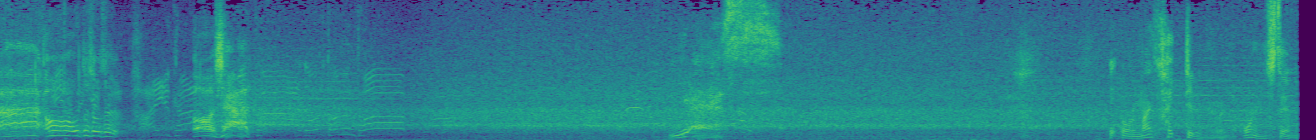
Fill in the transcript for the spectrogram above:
あーあー落とした落とした。おっしゃイエスえ、俺マイク入ってるね、俺ね。オンにしたよね。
